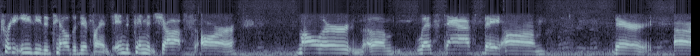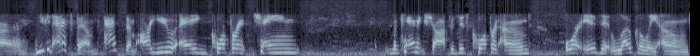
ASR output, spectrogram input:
pretty easy to tell the difference. Independent shops are smaller, um, less staff. They um they're uh, you can ask them. Ask them, are you a corporate chain mechanic shop? Is this corporate owned? or is it locally owned?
